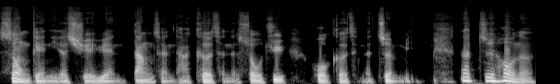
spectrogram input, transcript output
送给你的学员，当成他课程的收据或课程的证明。那之后呢？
